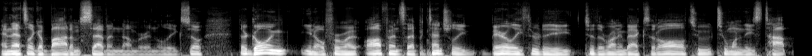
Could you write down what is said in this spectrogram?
And that's like a bottom 7 number in the league. So, they're going, you know, from an offense that potentially barely threw to the to the running backs at all to to one of these top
